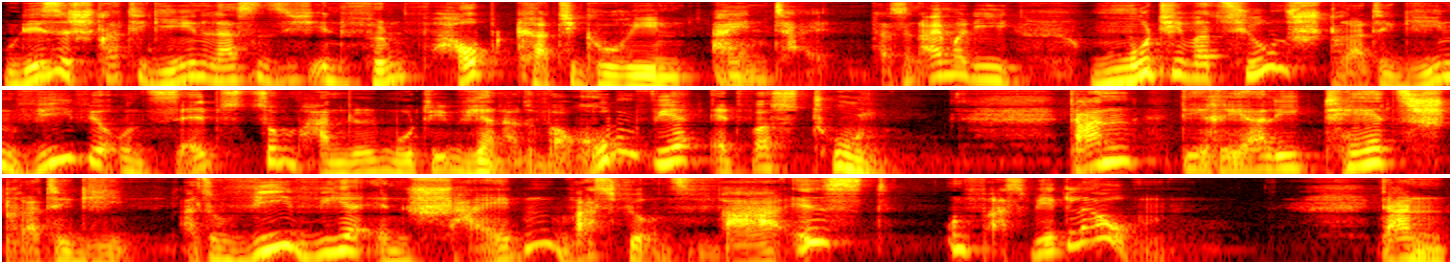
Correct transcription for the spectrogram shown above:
und diese Strategien lassen sich in fünf Hauptkategorien einteilen. Das sind einmal die Motivationsstrategien, wie wir uns selbst zum Handeln motivieren, also warum wir etwas tun. Dann die Realitätsstrategien, also wie wir entscheiden, was für uns wahr ist und was wir glauben. Dann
